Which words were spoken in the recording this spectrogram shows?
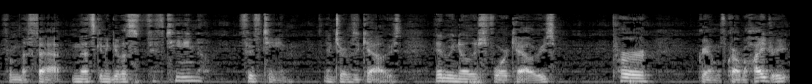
from the fat, and that's going to give us 1515 in terms of calories. And we know there's 4 calories per gram of carbohydrate.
